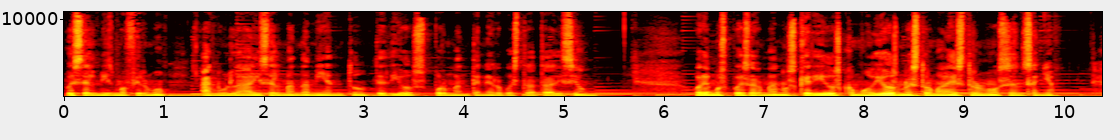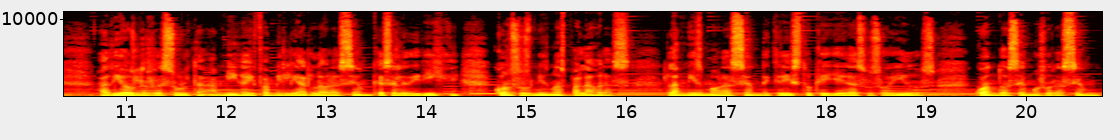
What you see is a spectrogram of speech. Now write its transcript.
pues él mismo afirmó, anuláis el mandamiento de Dios por mantener vuestra tradición. Oremos pues, hermanos queridos, como Dios nuestro Maestro nos enseñó. A Dios le resulta amiga y familiar la oración que se le dirige con sus mismas palabras, la misma oración de Cristo que llega a sus oídos cuando hacemos oración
